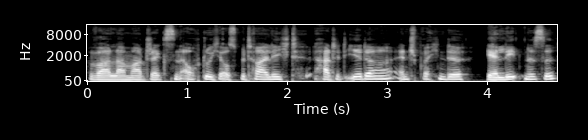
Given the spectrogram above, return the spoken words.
war Lamar Jackson auch durchaus beteiligt. Hattet ihr da entsprechende Erlebnisse?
